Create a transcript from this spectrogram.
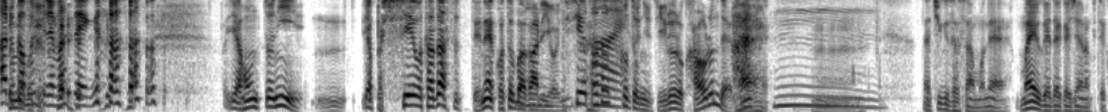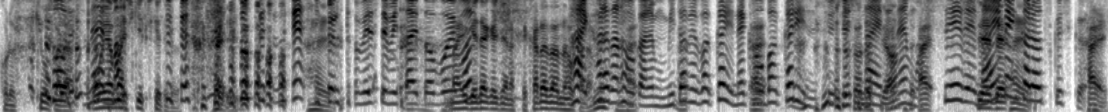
あるかもしれませんが。いや本当に、うんやっぱ姿勢を正すってね言葉があるように、うん。姿勢を正すことによっていろいろ変わるんだよね。はい、うーんちぐささんもね眉毛だけじゃなくてこれ今日から大山式つけてください、そうですね、はい。いろいろ試してみたいと思います。眉毛だけじゃなくて体の方から、はい、ね、体の方からね、もう見た目ばっかりね、顔ばっかり集中しないでね、もう姿勢で内面から美しくはい。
